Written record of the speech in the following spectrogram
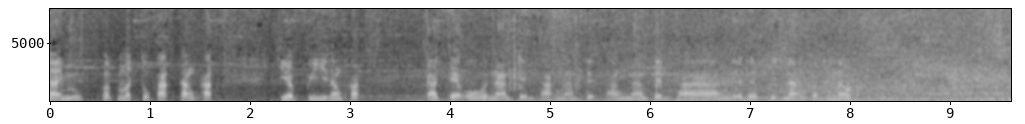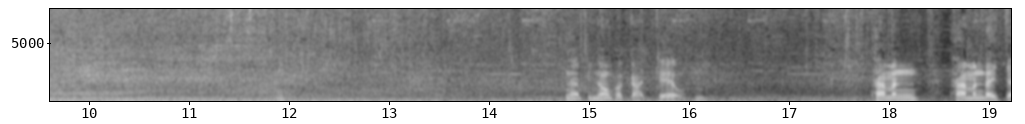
ไดมันก็มัดตุพักทั้งพักเกี่ยวปีทั้งพัก กาดแก้วโอ้น้ำเต็มถังน้ำเต็มถังน้ำเต็มถังเดี๋ยวเดี๋ยวปิดน้ำก่อนพี่น้องนะพี่น้องผักกาดแก้ว ถ้ามันถ้ามันได้ใจ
